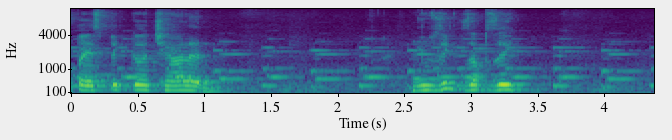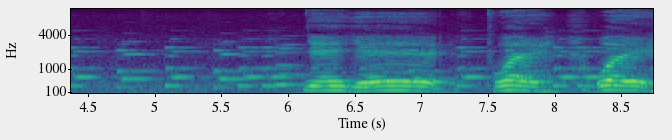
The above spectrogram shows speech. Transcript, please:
Space Speaker Challenge. Music dập dịch. Yeah yeah. Uầy, uầy.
